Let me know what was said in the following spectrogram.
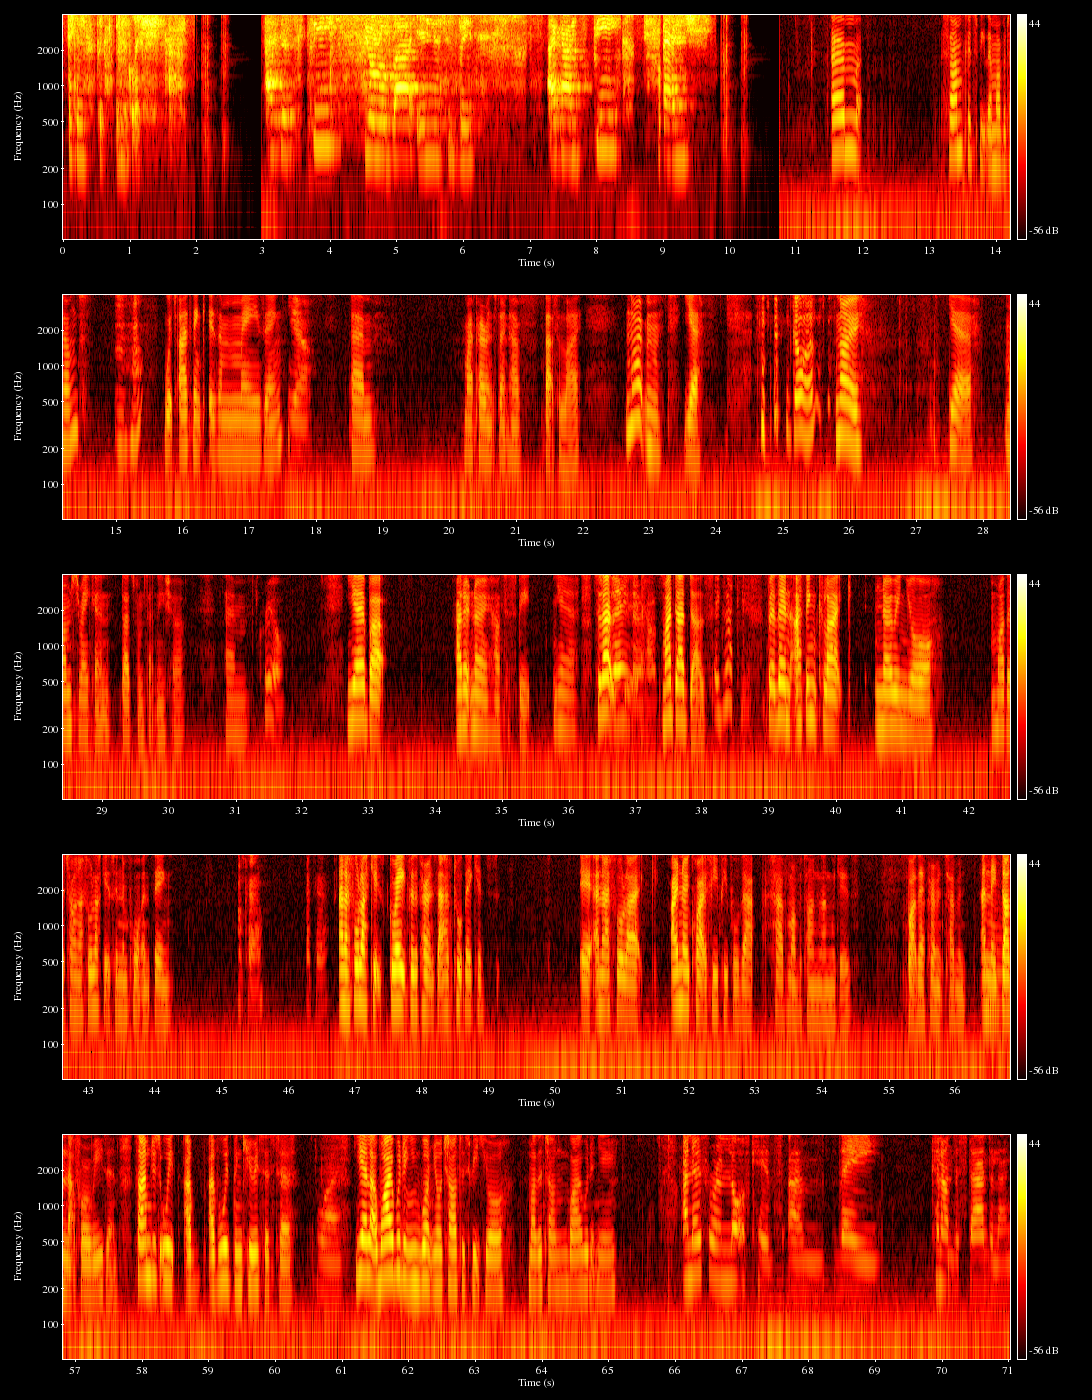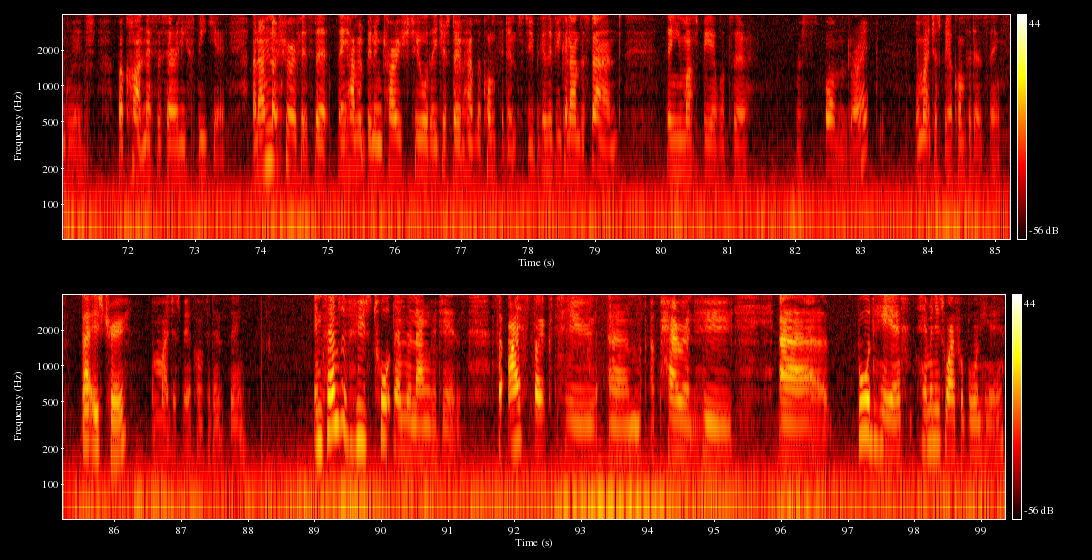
I can speak English. I can speak Yoruba a little bit. I can speak French. Um, some could speak their mother tongues, Mm-hmm. which I think is amazing. Yeah. Um, my parents don't have. That's a lie. No, mm, yeah, Go on. no, yeah. Mum's Jamaican, dad's from St Lucia. Um, Creole. yeah, but I don't know how to speak. Yeah, so that They know how to. my dad does. Exactly. But then I think like knowing your mother tongue, I feel like it's an important thing. Okay. Okay. And I feel like it's great for the parents that have taught their kids it. And I feel like I know quite a few people that have mother tongue languages, but their parents haven't, and they've done that for a reason. So I'm just always I've I've always been curious as to Why? yeah, like why wouldn't you want your child to speak your mother tongue? Why wouldn't you? I know for a lot of kids, um, they can understand a language but can't necessarily speak it. And I'm not sure if it's that they haven't been encouraged to or they just don't have the confidence to. Because if you can understand, then you must be able to respond, right? It might just be a confidence thing. That is true. It might just be a confidence thing. In terms of who's taught them the languages, so I spoke to um, a parent who uh, born here. Him and his wife were born here.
